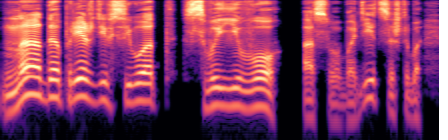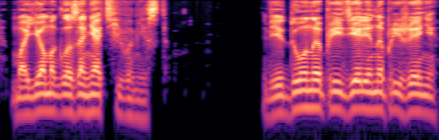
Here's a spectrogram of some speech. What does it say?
Надо прежде всего от своего освободиться, чтобы мое могло занять его место. Веду на пределе напряжения,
